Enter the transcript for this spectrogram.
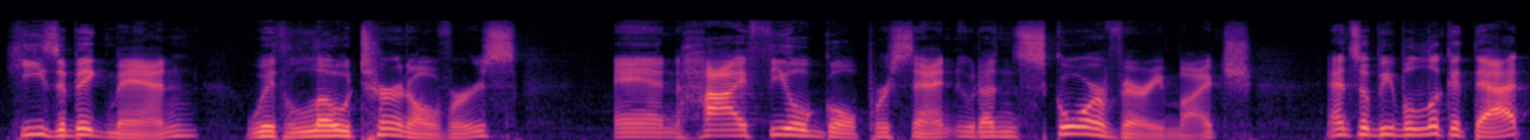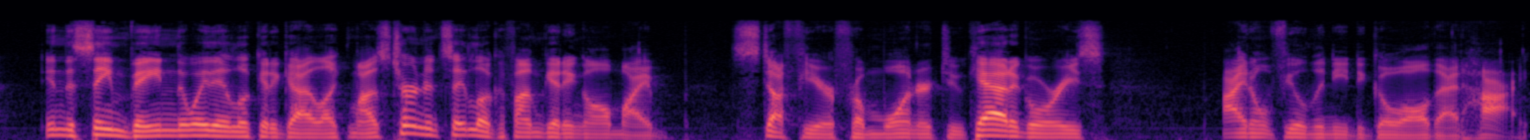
he's a big man with low turnovers and high field goal percent who doesn't score very much. And so people look at that in the same vein, the way they look at a guy like Miles Turner and say, look, if I'm getting all my stuff here from one or two categories, I don't feel the need to go all that high.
